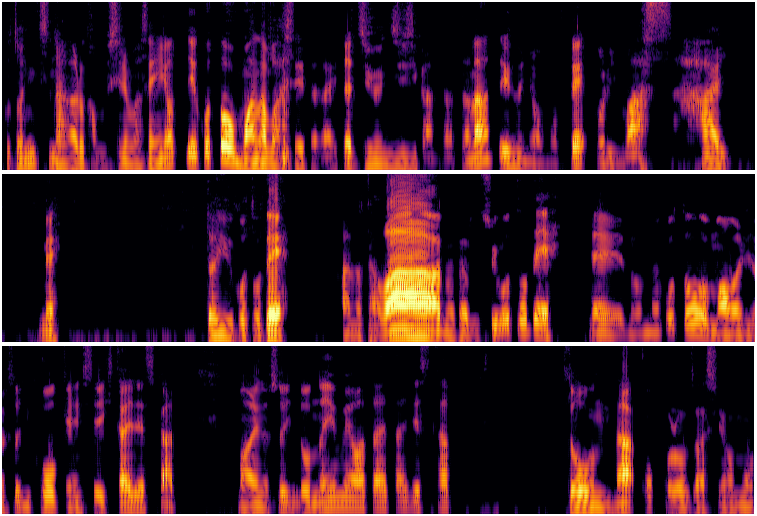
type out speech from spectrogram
ことにつながるかもしれませんよっていうことを学ばせていただいた12時間だったなっていうふうに思っております。はい。ね。ということで、あなたは、あなたの仕事で、えー、どんなことを周りの人に貢献していきたいですか？周りの人にどんな夢を与えたいですか？どんな志を持っ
